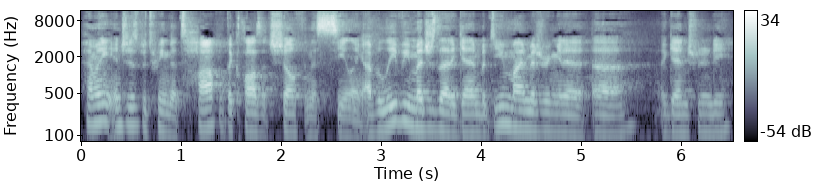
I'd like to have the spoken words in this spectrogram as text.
How many inches between the top of the closet shelf and the ceiling? I believe we measured that again, but do you mind measuring it uh, again, Trinity?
